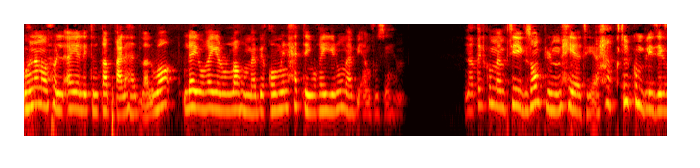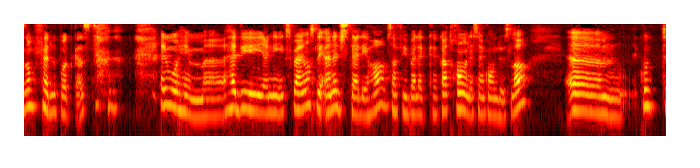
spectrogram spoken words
وهنا نروح للآية اللي تنطبق على هذه la loi. لا يغير الله ما بقوم حتى يغيروا ما بأنفسهم. نعطي لكم un petit exemple من حياتي. حقت لكم ب les exemples في هذا البودكاست. المهم هذه يعني expérience اللي أنا جزت عليها. صافي بالك 4 ولا 5 de cela كنت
